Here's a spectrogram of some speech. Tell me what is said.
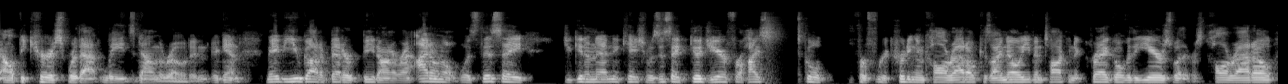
I'll be curious where that leads down the road. And again, maybe you got a better beat on it. I don't know. Was this a? Did you get an indication? Was this a good year for high school for recruiting in Colorado? Because I know even talking to Craig over the years, whether it was Colorado,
